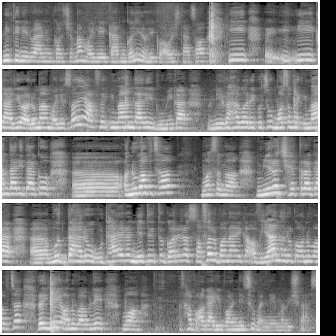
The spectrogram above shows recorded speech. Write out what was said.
नीति निर्माण कक्षमा मैले काम गरिरहेको अवस्था छ। यी यी कार्यहरूमा मैले सधैँ आफ्नो इमान्दारी भूमिका निर्वाह गरेको छु। मसँग इमान्दारिताको अनुभव छ। मसँग मेरो क्षेत्रका मुद्दाहरू उठाएर नेतृत्व गरेर सफल बनाएका अभियानहरूको अनुभव छ। र यही अनुभवले म थप अगाडि बढ्नेछु भन्ने म विश्वास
